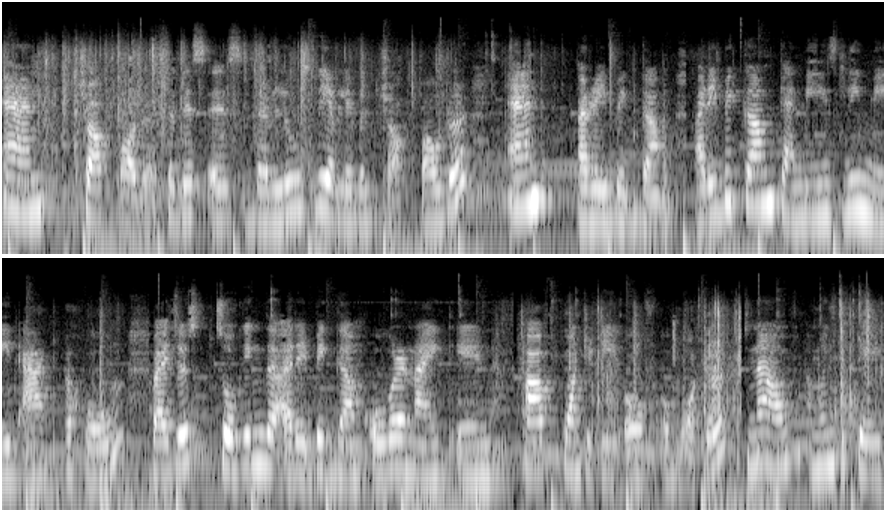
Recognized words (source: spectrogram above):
and chalk powder so this is the loosely available chalk powder and Arabic gum. Arabic gum can be easily made at a home by just soaking the Arabic gum overnight in half quantity of water. Now I'm going to take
